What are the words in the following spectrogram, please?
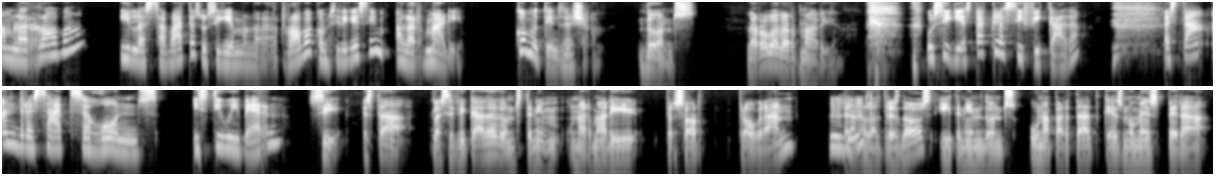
amb la roba i les sabates, o sigui, amb la roba, com si diguéssim, a l'armari? Com ho tens, això? Doncs, la roba a l'armari. O sigui, està classificada? Està endreçat segons estiu-hivern? Sí, està classificada, doncs tenim un armari, per sort, prou gran, per a Mhm. nosaltres dos, i tenim doncs, un apartat que és només per a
